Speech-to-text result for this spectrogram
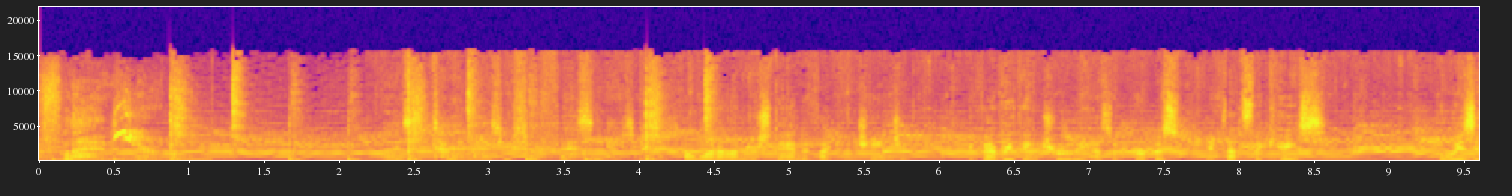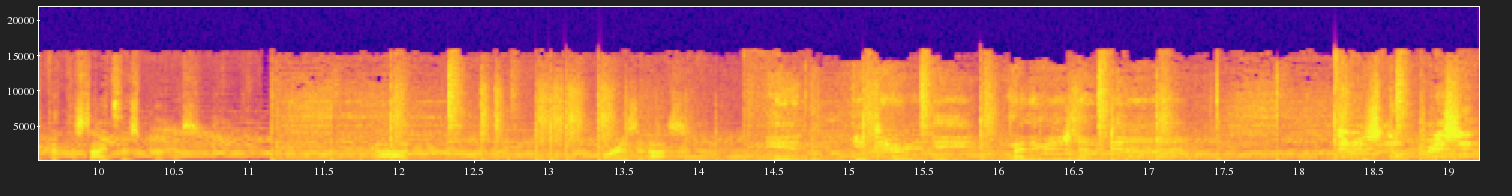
a flat circle. Why is time has you so fascinated? I want to understand if I can change it. If everything truly has a purpose, if that's the case, who is it that decides this purpose? God? Or is it us? In eternity, where there is no time, there is no present,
